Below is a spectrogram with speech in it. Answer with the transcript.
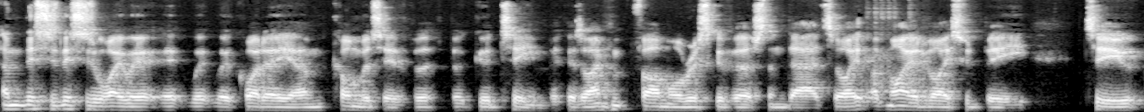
And this is this is why we're we're, quite a um, combative but but good team because I'm far more risk averse than Dad. So I, my advice would be to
